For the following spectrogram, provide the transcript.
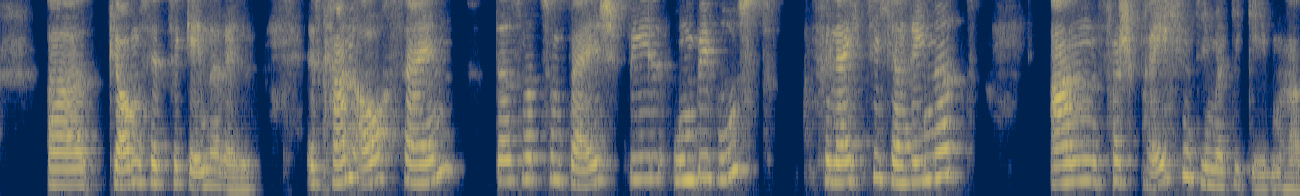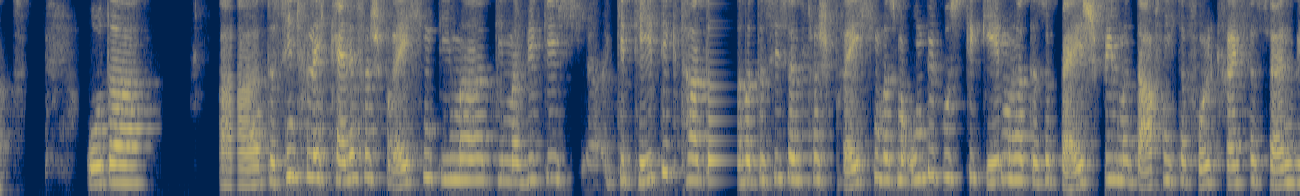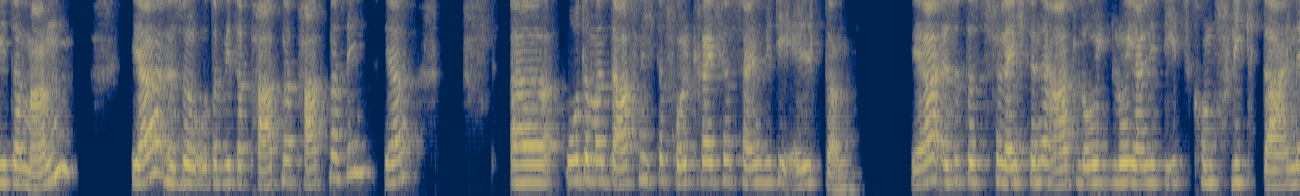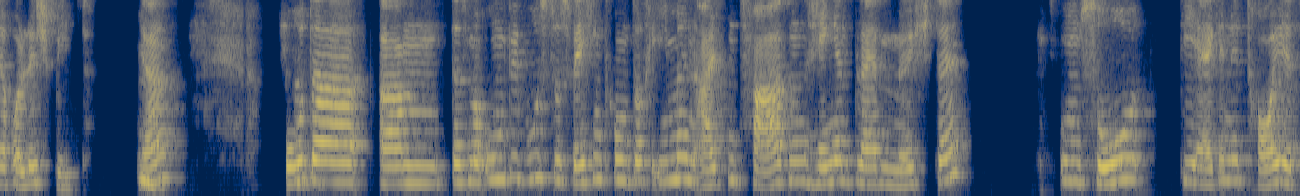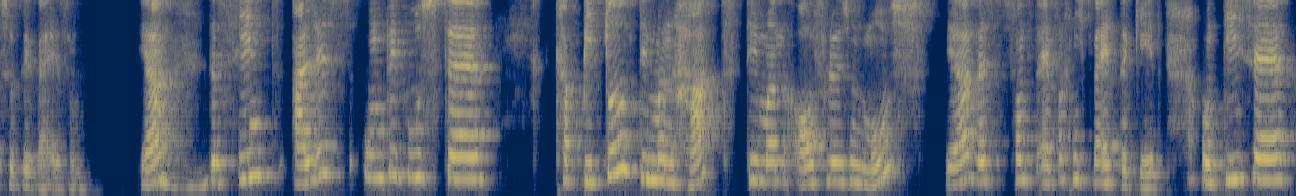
äh, Glaubenssätze generell. Es kann auch sein, dass man zum Beispiel unbewusst vielleicht sich erinnert an Versprechen, die man gegeben hat oder das sind vielleicht keine Versprechen, die man, die man wirklich äh, getätigt hat, aber das ist ein Versprechen, was man unbewusst gegeben hat. Also Beispiel, man darf nicht erfolgreicher sein wie der Mann, ja, mhm. also oder wie der Partner, Partnerin, ja, äh, oder man darf nicht erfolgreicher sein wie die Eltern. Ja, also dass vielleicht eine Art Lo Loyalitätskonflikt da eine Rolle spielt. Ja. Oder ähm, dass man unbewusst, aus welchem Grund auch immer, in alten Pfaden hängen bleiben möchte, um so die eigene Treue zu beweisen. Ja, mhm. das sind alles unbewusste Kapitel, die man hat, die man auflösen muss, ja, weil es sonst einfach nicht weitergeht. Und diese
